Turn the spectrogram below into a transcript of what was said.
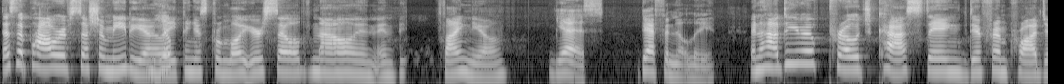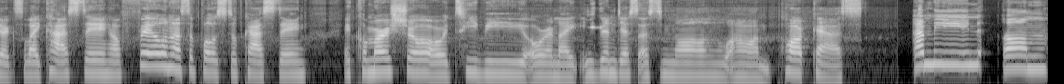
That's the power of social media. Yep. Like, you can just promote yourself now and, and find you. Yes. Definitely. And how do you approach casting different projects, like casting a film as opposed to casting a commercial or TV or like even just a small um, podcast? I mean, um,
